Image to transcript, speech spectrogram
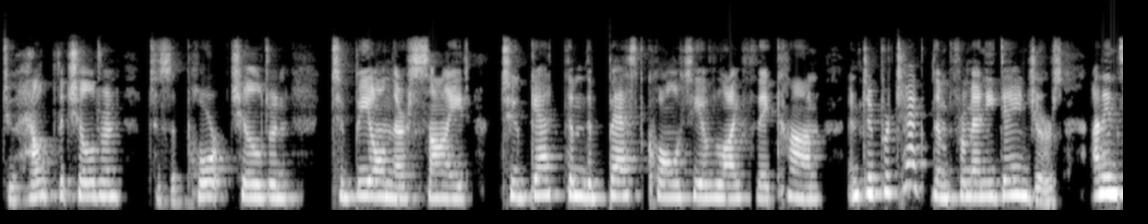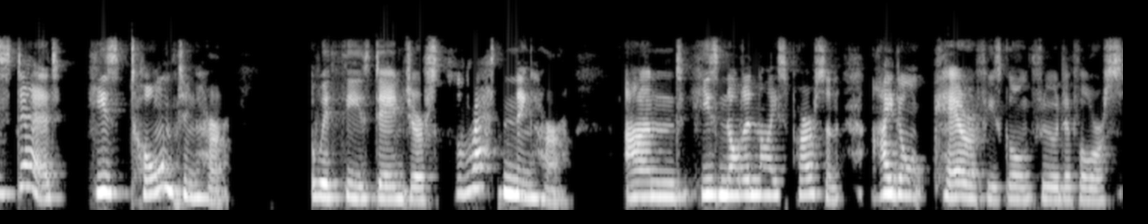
to help the children, to support children, to be on their side, to get them the best quality of life they can, and to protect them from any dangers. And instead, he's taunting her with these dangers, threatening her. And he's not a nice person. I don't care if he's going through a divorce.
